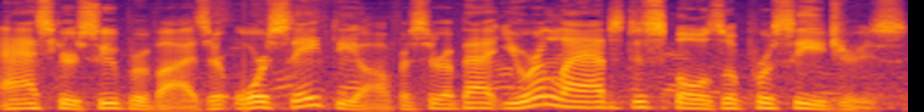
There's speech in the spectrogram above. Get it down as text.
Ask your supervisor or safety officer about your lab's disposal procedures.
